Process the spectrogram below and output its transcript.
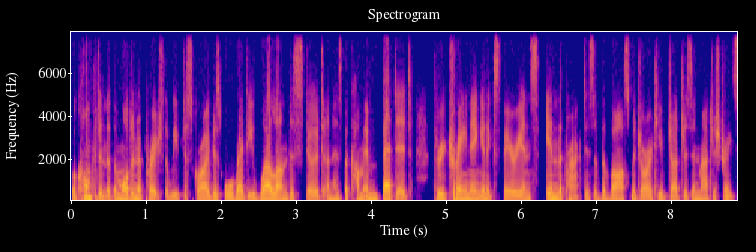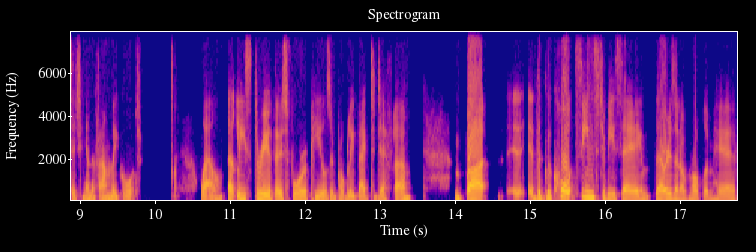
we're confident that the modern approach that we've described is already well understood and has become embedded through training and experience in the practice of the vast majority of judges and magistrates sitting in the family court. Well at least three of those four appeals would probably beg to differ but eh, the, the court seems to be saying there isn't a problem here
